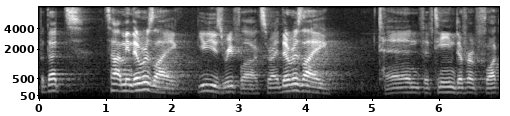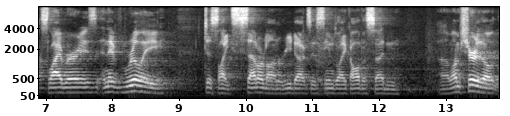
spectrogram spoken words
But that's, that's how, I mean, there was like, you use Reflux, right? There was like 10, 15 different Flux libraries, and they've really just like settled on Redux, it seems like all of a sudden. Um, I'm sure they'll,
